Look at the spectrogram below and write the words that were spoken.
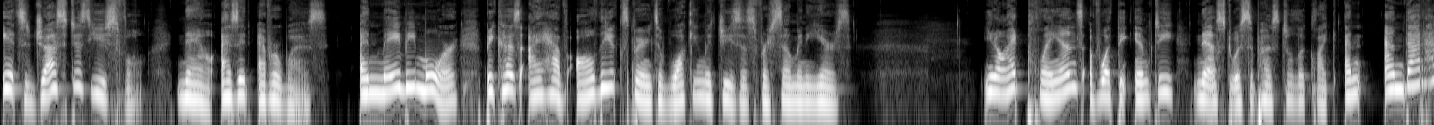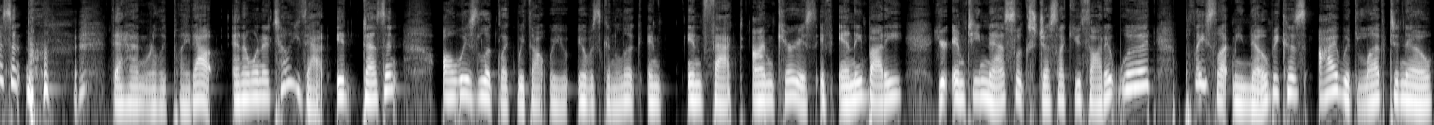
it's just as useful now as it ever was. And maybe more because I have all the experience of walking with Jesus for so many years. You know, I had plans of what the empty nest was supposed to look like. And and that hasn't that hadn't really played out. And I want to tell you that it doesn't always look like we thought we it was going to look. And in fact, I'm curious if anybody your empty nest looks just like you thought it would. Please let me know because I would love to know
